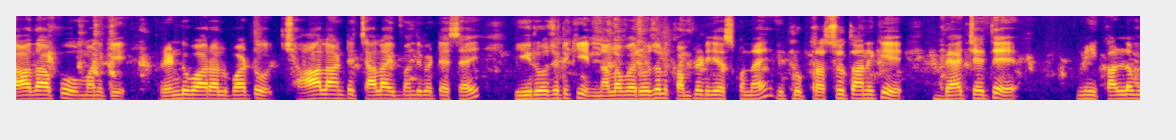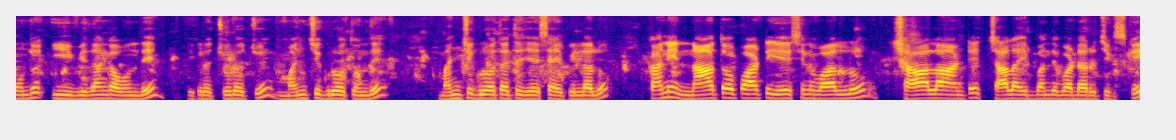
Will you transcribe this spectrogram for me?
దాదాపు మనకి రెండు వారాల పాటు చాలా అంటే చాలా ఇబ్బంది పెట్టేశాయి. ఈ రోజుటికి నలభై రోజులు కంప్లీట్ చేసుకున్నాయి. ఇప్పుడు ప్రస్తుతానికి బ్యాచ్ అయితే మీ కళ్ళ ముందు ఈ విధంగా ఉంది. ఇక్కడ చూడొచ్చు మంచి గ్రోత్ ఉంది. మంచి గ్రోత్ అయితే చేశాయి పిల్లలు. కానీ నాతో పాటు వేసిన వాళ్ళు చాలా అంటే చాలా ఇబ్బంది పడ్డారు చిక్స్కి.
